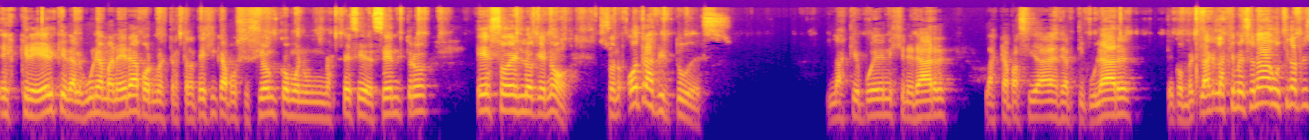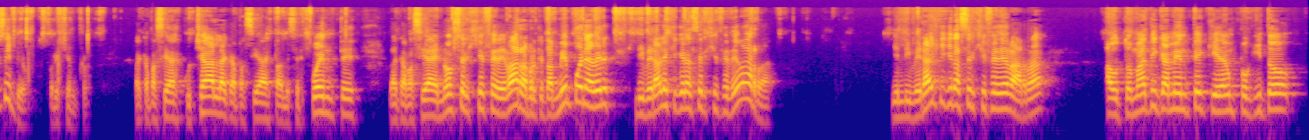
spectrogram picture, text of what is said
es creer que de alguna manera, por nuestra estratégica posición como en una especie de centro, eso es lo que no. Son otras virtudes las que pueden generar las capacidades de articular, de las que mencionaba Agustín al principio, por ejemplo. La capacidad de escuchar, la capacidad de establecer fuentes, la capacidad de no ser jefe de barra, porque también pueden haber liberales que quieran ser jefe de barra. Y el liberal que quiera ser jefe de barra automáticamente queda un poquito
